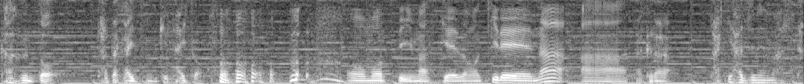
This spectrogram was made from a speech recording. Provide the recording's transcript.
花粉と戦い続けたいと 思っていますけれども綺麗なあ桜咲き始めました。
